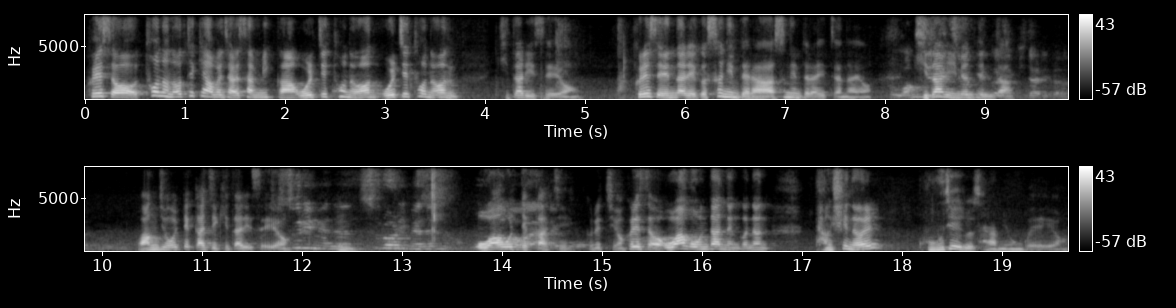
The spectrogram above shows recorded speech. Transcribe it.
그래서 토는 어떻게 하면 잘 삽니까? 월지 토는 월지 토는 기다리세요. 그래서 옛날에 그 스님들아 스님들아 있잖아요. 왕실이 기다리면 된다. 기다리라는. 왕지 올 때까지 기다리세요. 술이면은 음. 술월이면은 오화 올 때까지. 그렇죠. 그래서 오화가 온다는 거는 당신을 구제해 줄 사람이 온 거예요.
